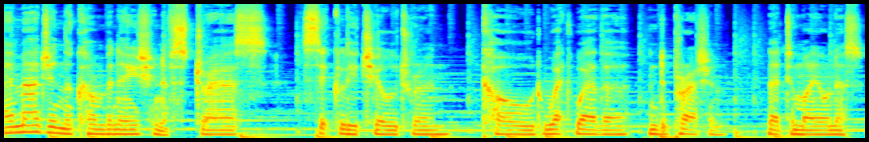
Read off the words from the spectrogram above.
I imagine the combination of stress, sickly children, cold, wet weather, and depression led to my illness.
